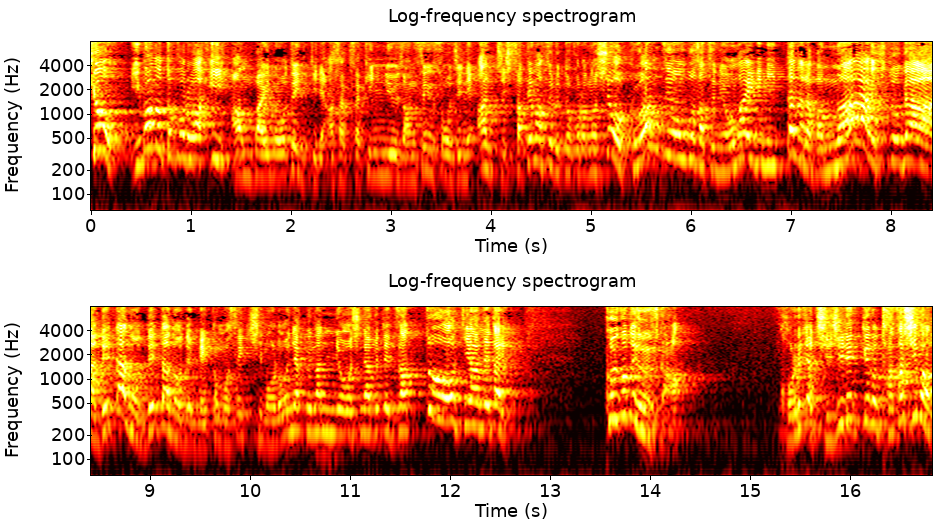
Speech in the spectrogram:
今日、今のところはいい塩梅のお天気で浅草金龍山浅草寺に安置したてまつるところの小九安世音菩薩にお参りに行ったならば、まあ人が出たの出たので、めこも石碑も老若男女をしなべてざっとを極めたり。こういうこと言うんですか？これじゃ縮れっけの高柴だ。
